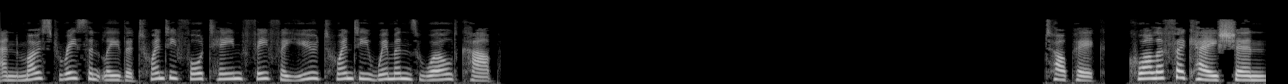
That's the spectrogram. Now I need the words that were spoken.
and most recently the 2014 FIFA U20 Women's World World Cup. Topic: Qualification.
